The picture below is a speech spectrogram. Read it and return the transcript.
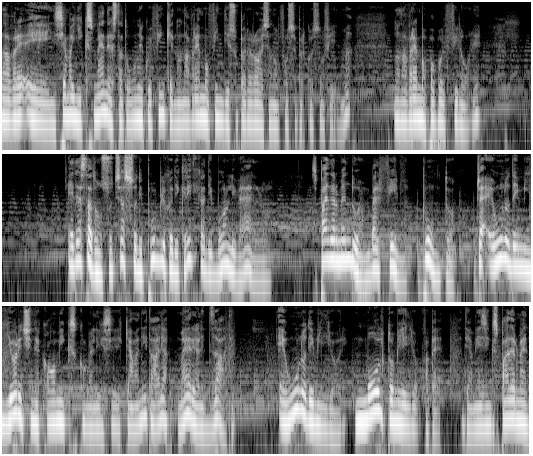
avre- e insieme agli X-Men è stato uno di quei film che non avremmo film di supereroi se non fosse per questo film. Non avremmo proprio il filone ed è stato un successo di pubblico e di critica di buon livello. Spider-Man 2 è un bel film, punto. Cioè è uno dei migliori cinecomics, come li si chiama in Italia, mai realizzati. È uno dei migliori, molto meglio, vabbè, di Amazing Spider-Man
